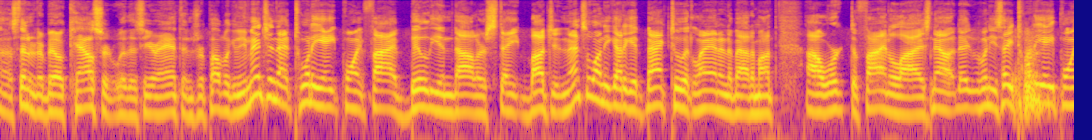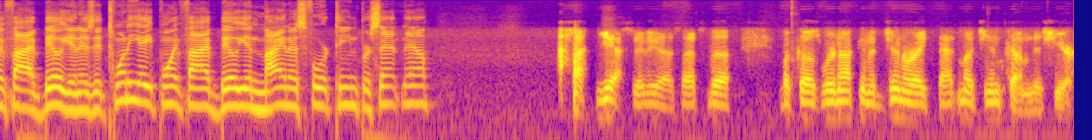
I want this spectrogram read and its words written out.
Uh, Senator Bill Cowsert with us here, Athens Republican. You mentioned that $28.5 billion state budget, and that's the one you got to get back to Atlanta in about a month, uh, work to finalize. Now, when you say 28.5 billion, is it $28.5 billion minus 14% now? yes, it is. That's the because we're not going to generate that much income this year.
